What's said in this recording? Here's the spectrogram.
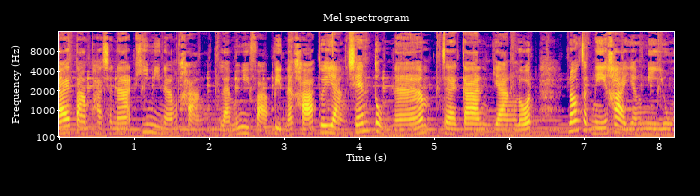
ได้ตามภาชนะที่มีน้ำขัง และไม่มีฝาปิดนะคะ ตัวอย่างเช่นตุ่มน้ำแจกันยางรถ นอกจากนี้ค่ะยังมียุง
